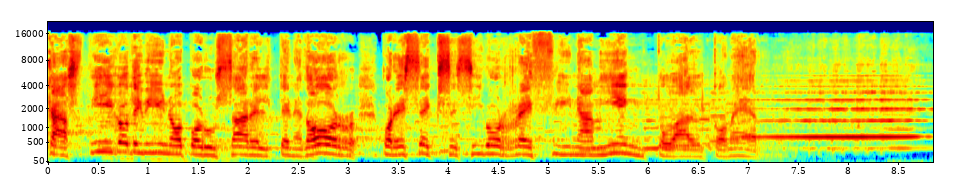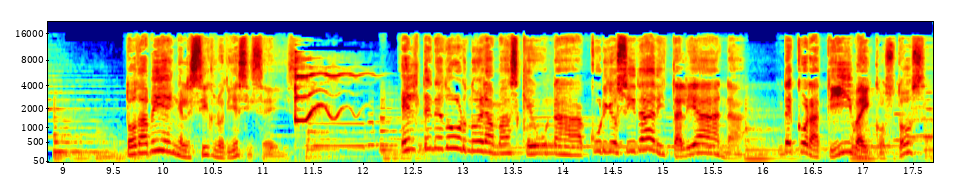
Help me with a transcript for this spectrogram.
castigo divino por usar el tenedor, por ese excesivo refinamiento al comer. Todavía en el siglo XVI, el tenedor no era más que una curiosidad italiana, decorativa y costosa.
